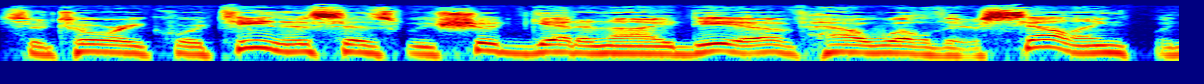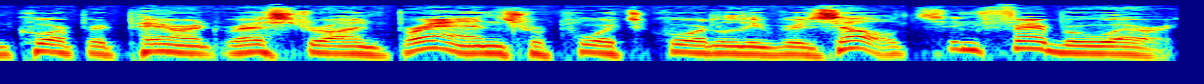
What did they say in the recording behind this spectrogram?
Sirtori Cortina says we should get an idea of how well they're selling when corporate parent Restaurant Brands reports quarterly results in February.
